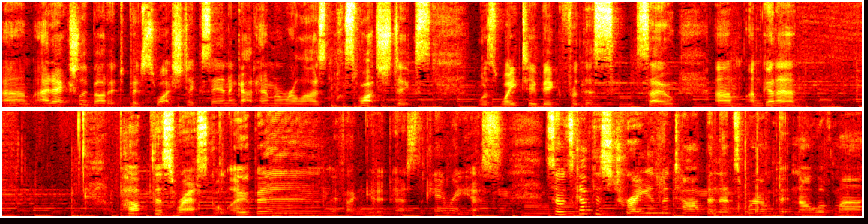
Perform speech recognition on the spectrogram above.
Um, I'd actually bought it to put swatch sticks in and got home and realized my swatch sticks was way too big for this. So um, I'm going to pop this rascal open if I can get it past the camera. Yes. So it's got this tray in the top and that's where I'm putting all of my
